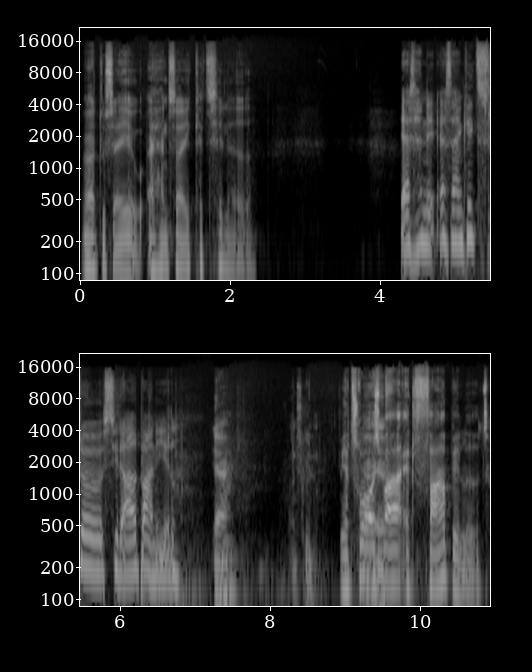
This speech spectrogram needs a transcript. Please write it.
hvad var det, du sagde jo, at han så ikke kan tillade. ja, altså, han, altså, han kan ikke slå sit eget barn ihjel. Ja, Mm. Undskyld. Jeg tror Ja, også jeg- bare, at farbilledet,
